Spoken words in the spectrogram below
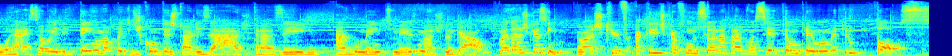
o Hessel, ele tem uma coisa de contextualizar, de trazer argumentos mesmo, eu acho legal. Mas eu acho que assim, eu acho que a crítica funciona pra você ter um termômetro pós.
